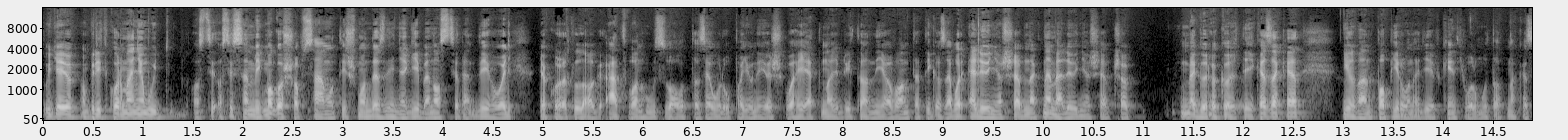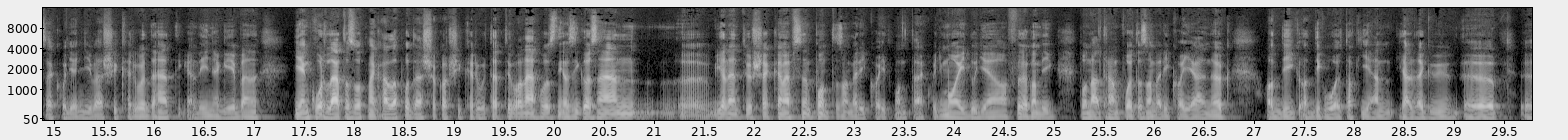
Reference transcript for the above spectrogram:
ugye a brit kormány amúgy azt, azt hiszem még magasabb számot is mond, ez lényegében azt jelenti, hogy gyakorlatilag át van húzva ott az Európai Uniós helyett Nagy-Britannia van, tehát igazából előnyösebbnek nem előnyösebb, csak megörökölték ezeket. Nyilván papíron egyébként jól mutatnak ezek, hogy ennyivel sikerült, de hát igen, lényegében ilyen korlátozott megállapodásokat sikerült tető alá hozni. Az igazán jelentősekkel, mert szerintem pont az amerikait mondták, hogy majd ugye, főleg amíg Donald Trump volt az amerikai elnök, addig, addig voltak ilyen jellegű ö, ö,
